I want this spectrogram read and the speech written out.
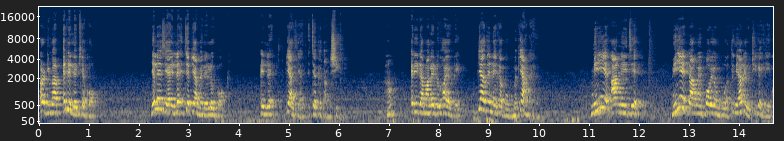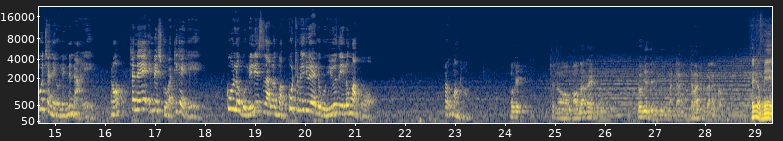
အဲ့တော့ဒီမှာအဲ့ဒီလက်ဖြတ်ကော မျက်လက်စရာလက်အကျက်ပြမယ်လေလုပ်ကောအဲ့လက်ပြစရာအကြက်ကကမရှိဘူးဟမ်အဲ့ဒီတမှာလည်းဒုက္ခရောက်တယ်ပြတဲ့တဲ့ကကိုမပြနိုင်ဘူးမင်းရဲ့အားနေချက်မင်းရဲ့တာဝန်ပေါ်ရုံကသူများတွေကိုထိခိုက်တယ်ကို channel ကိုလည်းနစ်နာတယ်နော် channel ရဲ့ image ကိုပါထိခိုက်တယ်ကိုယ့်အလုပ်ကိုလေးလေးစားစားလုပ်မှာပေါ့ကိုထမင်းကျွေးတဲ့လုပ်ကိုရိုသေလုပ်မှာပေါ့အဲ့တော့ဥမောင်တော်ဟုတ်ကဲ့ကျွန်တော်မောင်သားတိုက်ကိုလုပ်ပြတဲ့လူကြီးမှတမ်းဓမ္မထုတ်ပြလိုက်ပါမယ်အဲ့တော့မင်း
